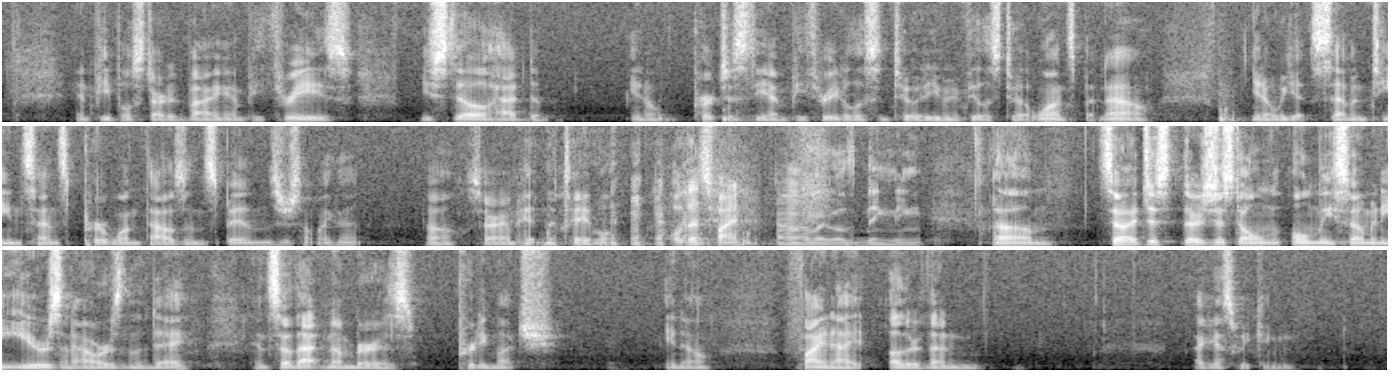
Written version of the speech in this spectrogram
and people started buying MP3s, you still had to you know purchase the MP3 to listen to it, even if you listen to it once. But now, you know, we get 17 cents per 1,000 spins or something like that. Oh, sorry, I'm hitting the table. Oh, that's fine. I don't know, like those ding ding. Um, so it just there's just on, only so many years and hours in the day, and so that number is pretty much, you know, finite. Other than, I guess we can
